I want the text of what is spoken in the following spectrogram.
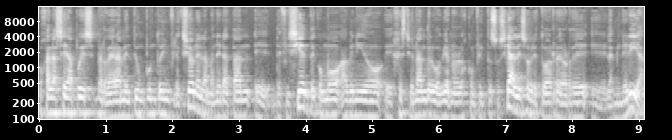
Ojalá sea pues verdaderamente un punto de inflexión en la manera tan eh, deficiente como ha venido gestionando el gobierno los conflictos sociales, sobre todo alrededor de la minería.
